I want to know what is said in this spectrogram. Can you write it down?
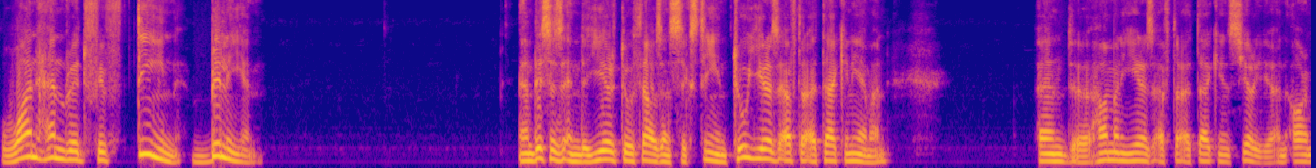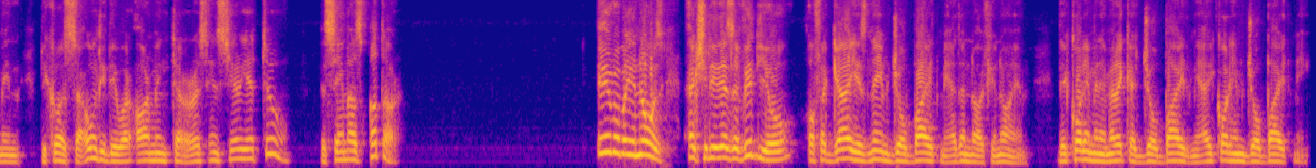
115 billion. And this is in the year 2016, two years after attacking Yemen. And uh, how many years after attacking Syria and arming, because Saudi, they were arming terrorists in Syria too, the same as Qatar. Everybody knows. Actually, there's a video of a guy. His name Joe Bite Me. I don't know if you know him. They call him in America Joe Bite Me. I call him Joe Bite Me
